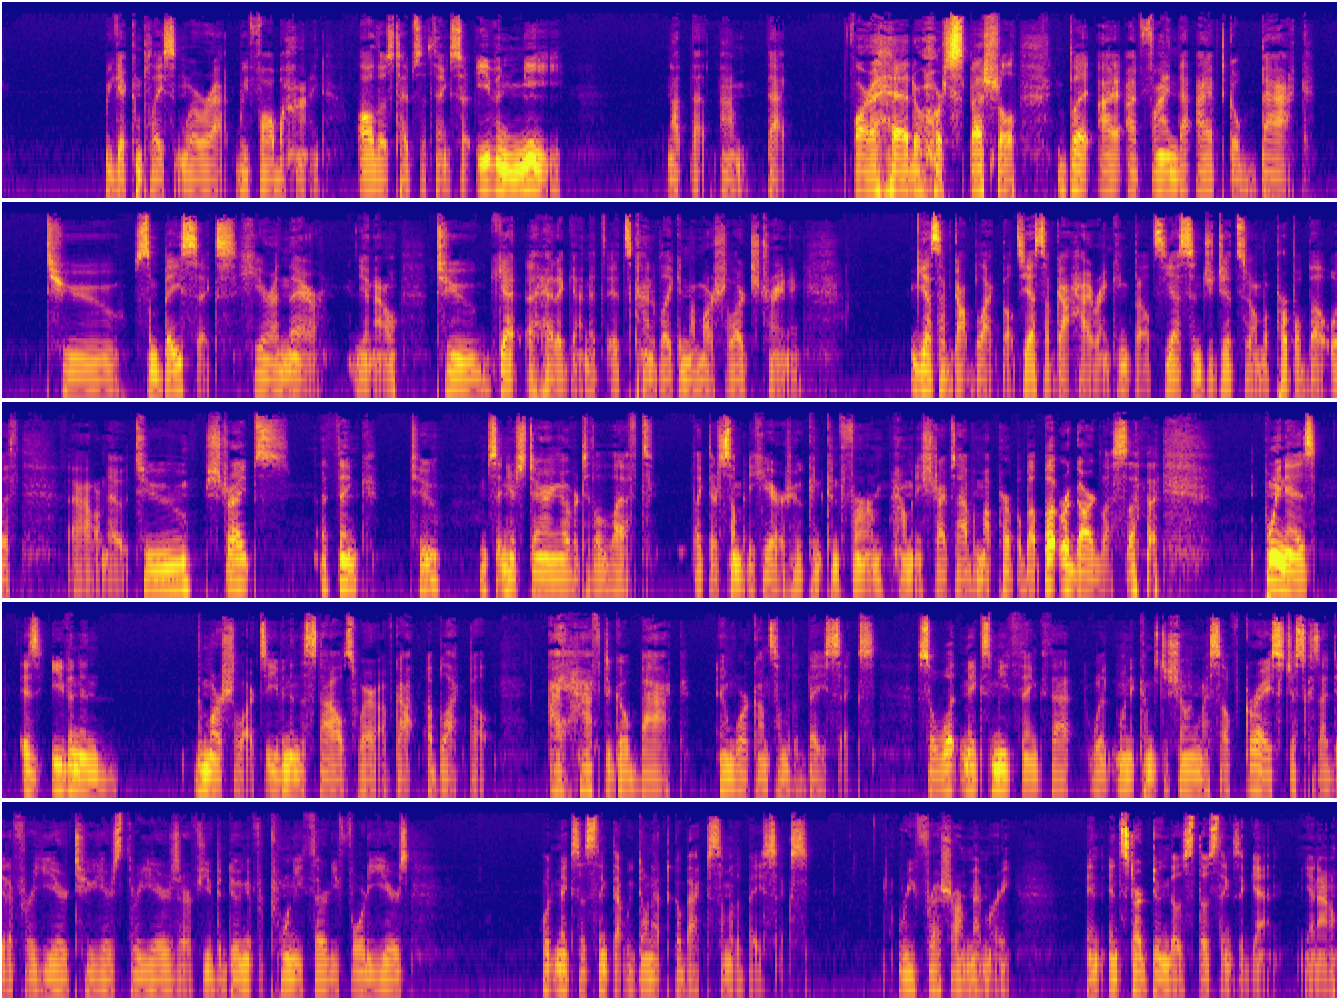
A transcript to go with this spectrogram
We get complacent where we're at. We fall behind all those types of things so even me not that um that far ahead or special, but I, I find that I have to go back to some basics here and there, you know, to get ahead again. It's it's kind of like in my martial arts training. Yes, I've got black belts. Yes, I've got high ranking belts. Yes, in jiu-jitsu, I'm a purple belt with I don't know, two stripes, I think. Two. I'm sitting here staring over to the left like there's somebody here who can confirm how many stripes I have on my purple belt. But regardless, point is, is even in the martial arts, even in the styles where I've got a black belt, I have to go back and work on some of the basics. So, what makes me think that when, when it comes to showing myself grace, just because I did it for a year, two years, three years, or if you've been doing it for 20, 30, 40 years, what makes us think that we don't have to go back to some of the basics? refresh our memory and, and start doing those those things again, you know.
